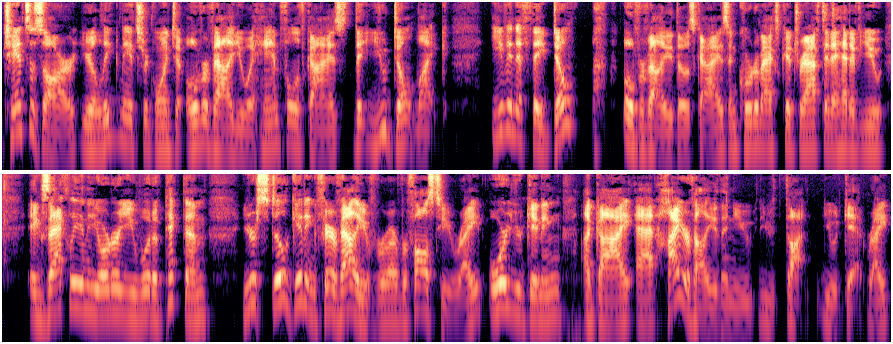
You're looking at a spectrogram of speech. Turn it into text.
Chances are your league mates are going to overvalue a handful of guys that you don't like even if they don't overvalue those guys and quarterbacks get drafted ahead of you exactly in the order you would have picked them, you're still getting fair value for whoever falls to you, right? Or you're getting a guy at higher value than you, you thought you would get, right?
